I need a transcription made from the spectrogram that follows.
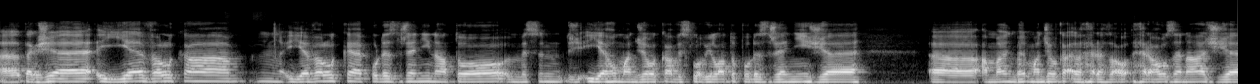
Eh, takže je, velká, je velké podezření na to, myslím, že jeho manželka vyslovila to podezření, že eh, a manželka Herhausena, že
